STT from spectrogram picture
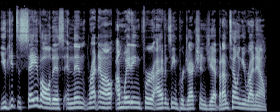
you get to save all of this. And then right now, I'm waiting for, I haven't seen projections yet, but I'm telling you right now,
